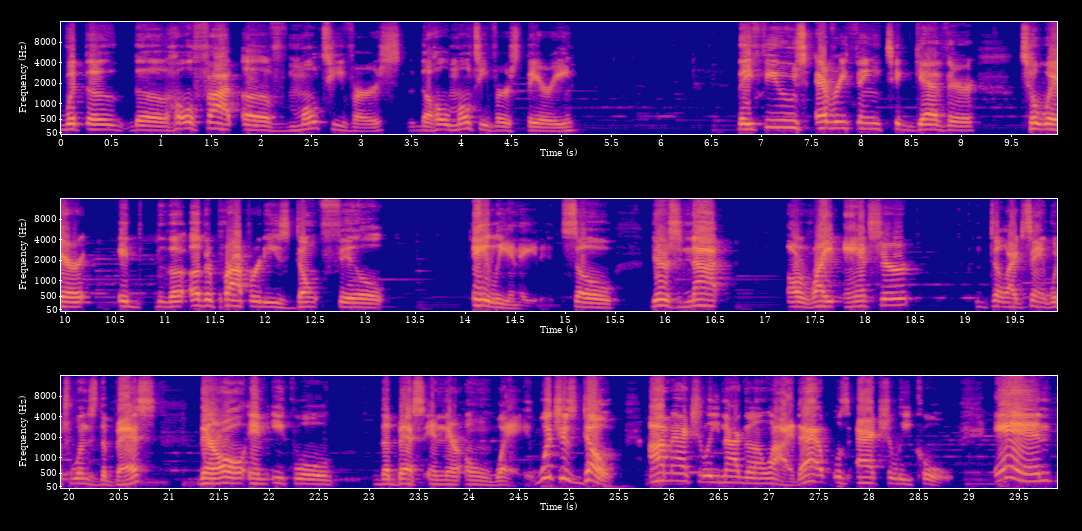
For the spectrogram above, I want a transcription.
with the the whole thought of multiverse, the whole multiverse theory, they fuse everything together to where it the other properties don't feel alienated. So there's not a right answer to like saying which one's the best they're all in equal the best in their own way, which is dope. I'm actually not gonna lie, that was actually cool. And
